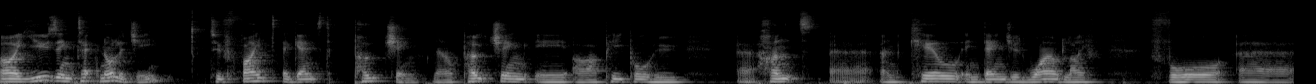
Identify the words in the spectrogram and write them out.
are using technology to fight against poaching. Now, poaching are people who uh, hunt uh, and kill endangered wildlife for uh,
